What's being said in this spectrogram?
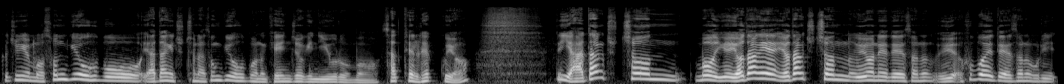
그중에 뭐 손기호 후보 야당이 추천한 손기호 후보는 개인적인 이유로 뭐 사퇴를 했고요. 근데 야당 추천 뭐 여당의 여당 추천 의원에 대해서는 후보에 대해서는 우리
